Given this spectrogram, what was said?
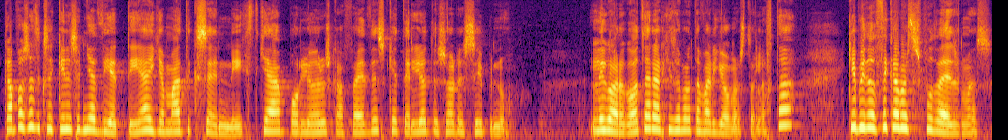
Κάπως έτσι ξεκίνησε μια διετία γεμάτη ξενύχτια, πολυόρου καφέδες και τελείωτες ώρες ύπνου. Λίγο αργότερα αρχίσαμε να τα βαριόμαστε όλα αυτά και επιδοθήκαμε στις σπουδές μας.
